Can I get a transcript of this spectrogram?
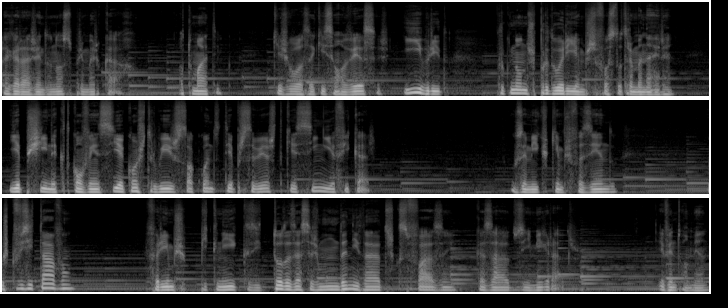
a garagem do nosso primeiro carro, automático, que as ruas aqui são avessas, e híbrido, porque não nos perdoaríamos se fosse de outra maneira, e a piscina que te convencia a construir só quando te apercebeste que assim ia ficar. Os amigos que íamos fazendo, os que visitavam, faríamos piqueniques e todas essas mundanidades que se fazem casados e imigrados. Eventualmente,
